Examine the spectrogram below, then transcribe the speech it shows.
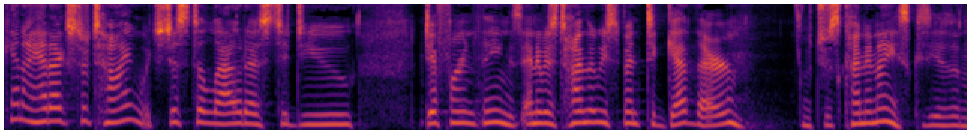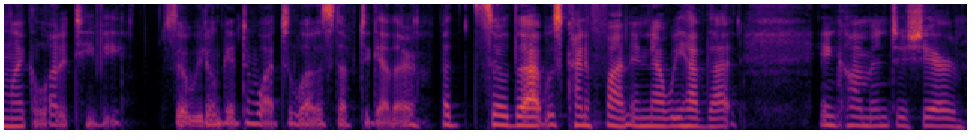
again, I had extra time, which just allowed us to do different things. And it was time that we spent together, which was kind of nice because he doesn't like a lot of TV. So we don't get to watch a lot of stuff together. But so that was kind of fun. And now we have that in common to share.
